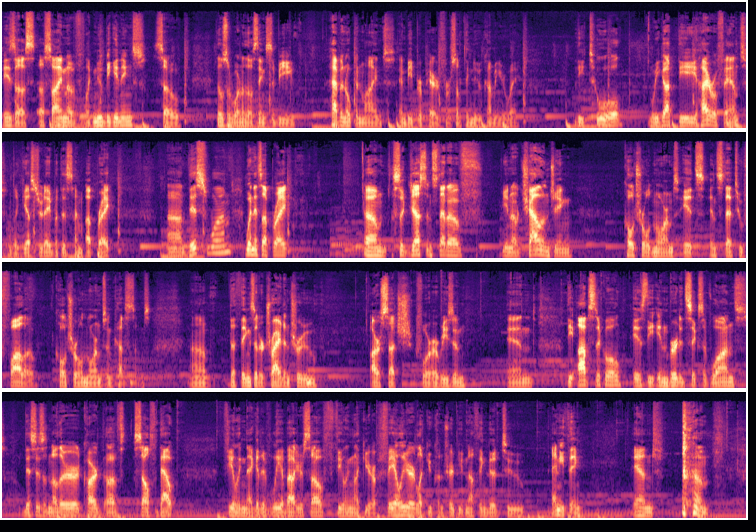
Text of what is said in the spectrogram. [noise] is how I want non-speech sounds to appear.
is a, a sign of like new beginnings. So those are one of those things to be have an open mind and be prepared for something new coming your way. The tool, we got the Hierophant like yesterday, but this time upright. Uh, this one, when it's upright, um, suggests instead of you know challenging cultural norms, it's instead to follow cultural norms and customs. Um, the things that are tried and true are such for a reason. And the obstacle is the inverted Six of Wands. This is another card of self doubt, feeling negatively about yourself, feeling like you're a failure, like you contribute nothing good to anything, and [clears throat]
